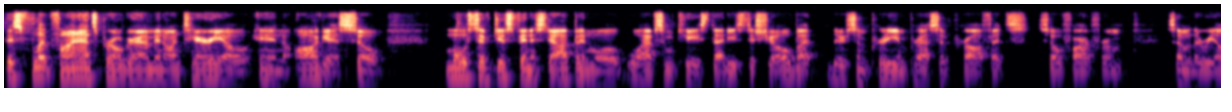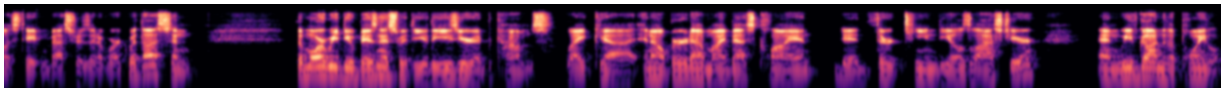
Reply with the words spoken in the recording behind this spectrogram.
this flip finance program in Ontario in August, so most have just finished up, and we'll we'll have some case studies to show. But there's some pretty impressive profits so far from some of the real estate investors that have worked with us, and the more we do business with you, the easier it becomes. Like uh, in Alberta, my best client did 13 deals last year. And we've gotten to the point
